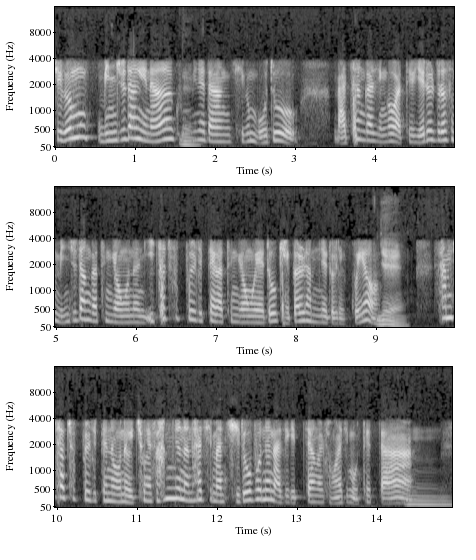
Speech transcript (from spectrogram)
지금 민주당이나 네. 국민의당 지금 모두 마찬가지인 것 같아요. 예를 들어서 민주당 같은 경우는 2차 촛불 집회 같은 경우에도 개별 합류를 했고요. 예. 3차 촛불 집회는 오늘 의총에서 합류는 하지만 지도부는 아직 입장을 정하지 못했다. 음.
